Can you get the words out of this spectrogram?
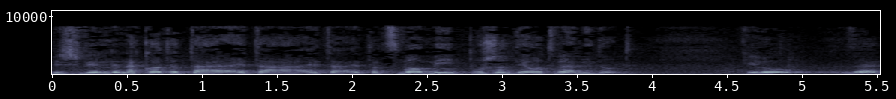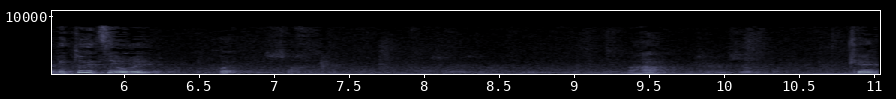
בשביל לנקות את, ה, את, ה, את, ה, את עצמו מייפוש הדעות והמידות. כאילו, זה ביטוי ציורי. מה? כן,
